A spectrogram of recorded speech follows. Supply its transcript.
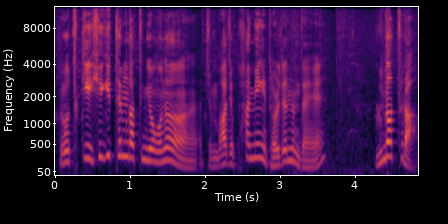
그리고 특히 희귀템 같은 경우는 지금 아직 farming이 덜 됐는데 루나트라.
